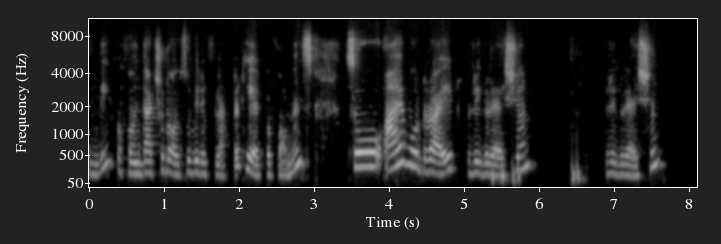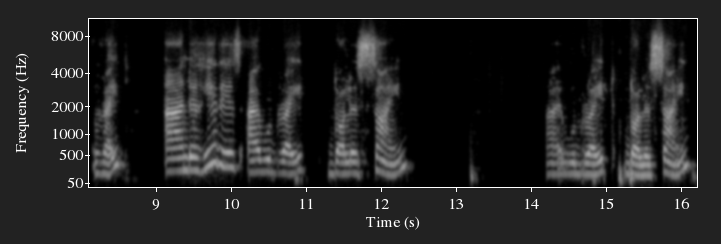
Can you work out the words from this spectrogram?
in the performance. That should also be reflected here, performance. So I would write regression, regression, right? And here is, I would write dollar sign. I would write dollar sign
